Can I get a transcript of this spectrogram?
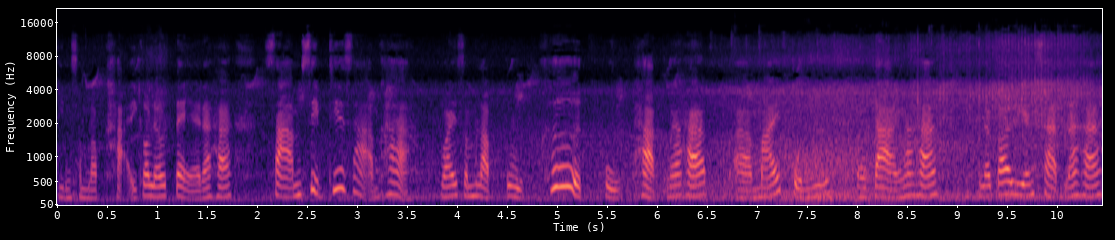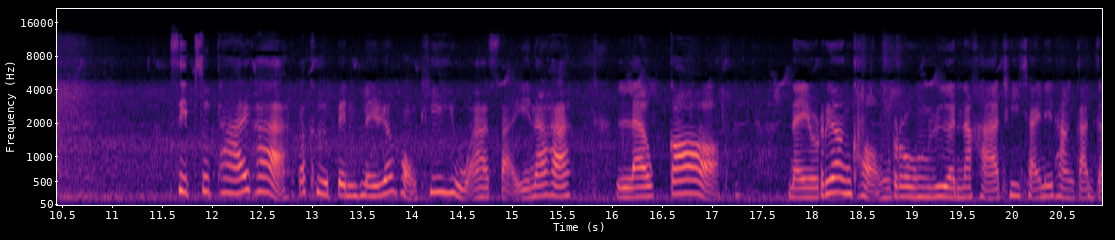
กินสำหรับขายก็แล้วแต่นะคะ 30 ที่ 3 ค่ะ ไว้สำหรับปลูกพืชปลูกผักนะคะอ่าไม้ผลต่างๆนะคะ แล้วก็เลี้ยงสัตว์นะคะ10สุดท้ายค่ะ ก็คือเป็นในเรื่องของที่อยู่อาศัยนะคะ แล้วก็ ในเรื่องของโรงเรือนนะคะที่ใช้ในทางการเก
